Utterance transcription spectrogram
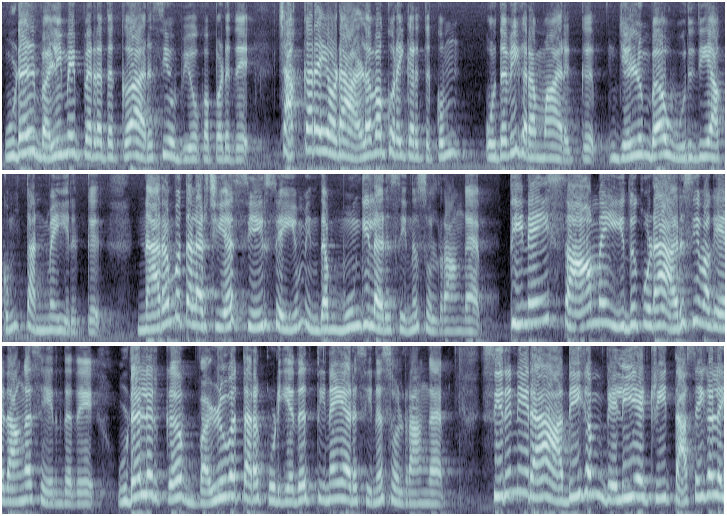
உடல் வலிமை பெறதுக்கு அரிசி உபயோகப்படுது. சர்க்கரையோட அளவை குறைக்கிறதுக்கும் உதவிகரமாக இருக்கு. எலும்ப உறுதியாக்கும் தன்மை இருக்கு. நரம்பு தளர்ச்சியை சீர் செய்யும் இந்த மூங்கில் அரிசின்னு சொல்றாங்க. திணை சாமை இது கூட அரிசி வகையை தாங்க சேர்ந்தது. உடலிற்கு வலுவ தரக்கூடியது திணை அரிசின்னு சொல்றாங்க. சிறுநீரை அதிகம் வெளியேற்றி தசைகளை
